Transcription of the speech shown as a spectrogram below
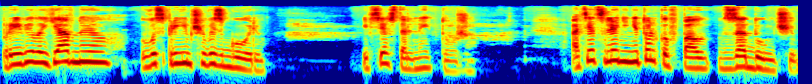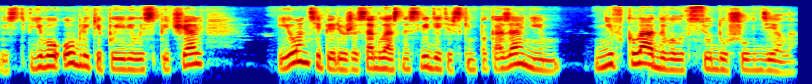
проявила явную восприимчивость к горю, и все остальные тоже. Отец Лени не только впал в задумчивость, в его облике появилась печаль, и он теперь уже, согласно свидетельским показаниям, не вкладывал всю душу в дело.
